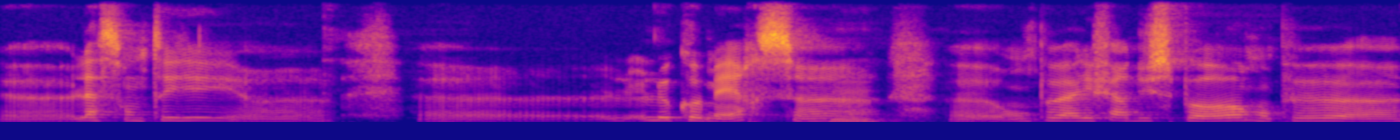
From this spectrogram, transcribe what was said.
la santé, le commerce. Hmm. on peut aller faire du sport, on peut.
